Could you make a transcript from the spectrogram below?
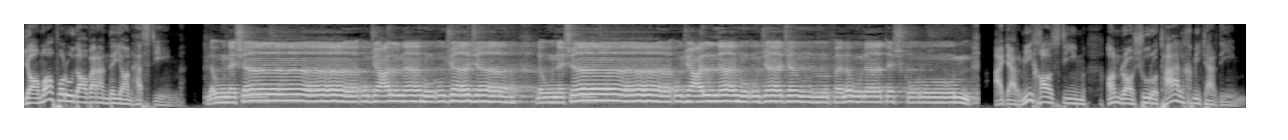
یا ما فرود آورنده آن هستیم؟ لو نشاء جعلناه أجاجا لو نشاء جعلناه أجاجا فلولا تشكرون. اگر می‌خواستیم آن را شور و تلخ می کردیم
